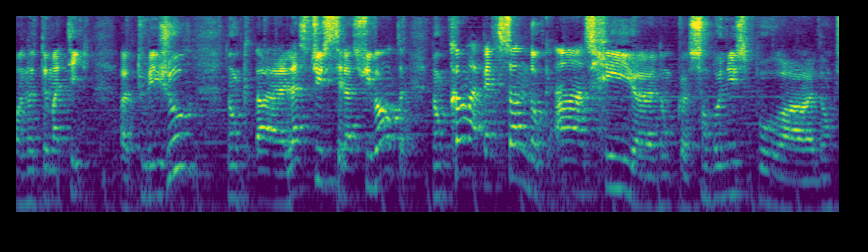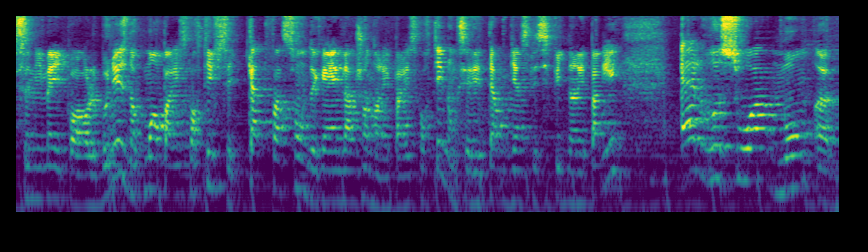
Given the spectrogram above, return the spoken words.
en automatique tous les jours. Donc l'astuce c'est la suivante. Donc quand la personne donc a inscrit donc son bonus pour donc son email pour avoir le bonus donc moi en paris sportif c'est quatre façons de gagner de l'argent dans les paris sportifs. Donc c'est des termes bien spécifiques dans les paris. Elle reçoit mon euh,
